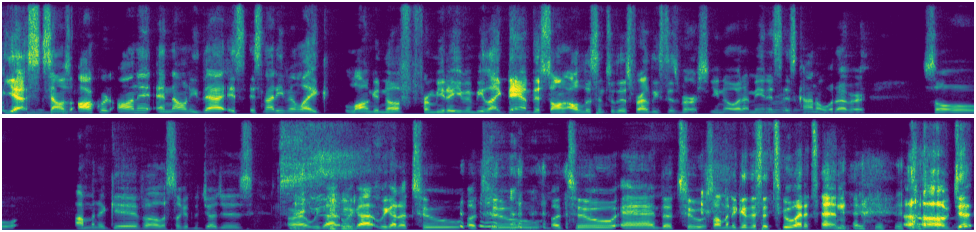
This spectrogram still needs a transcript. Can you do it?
yes, Mhm. sounds awkward on it, and not only that, it's it's not even like long enough for me to even be like, damn, this song, I'll listen to this for at least this verse. You know what I mean? It's it's kind of whatever. So I'm gonna give. Uh, let's look at the judges. All right, we got we got we got a two, a two, a two, and a two. So I'm gonna give this a two out of ten. um, just,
